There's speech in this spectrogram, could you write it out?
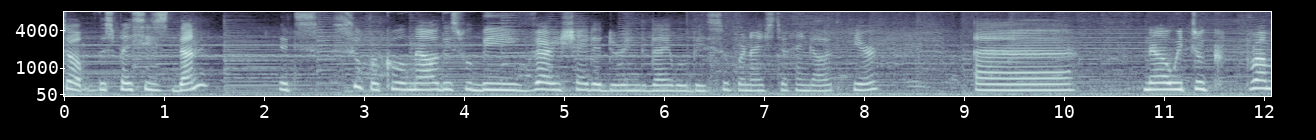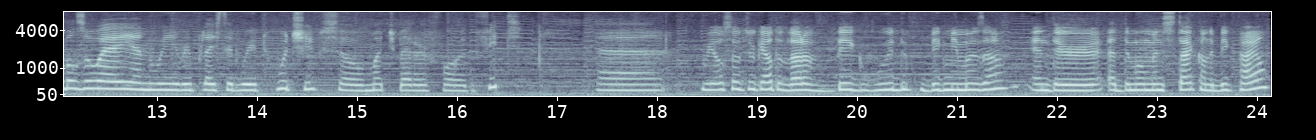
So the space is done. It's super cool now. This will be very shaded during the day. Will be super nice to hang out here. Uh, now we took brambles away and we replaced it with wood chips, so much better for the feet. Uh, We also took out a lot of big wood, big mimosa, and they're at the moment stuck on a big pile.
